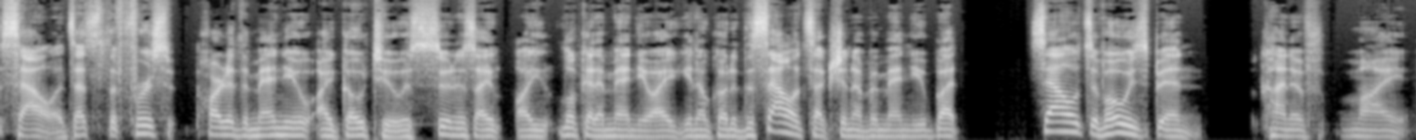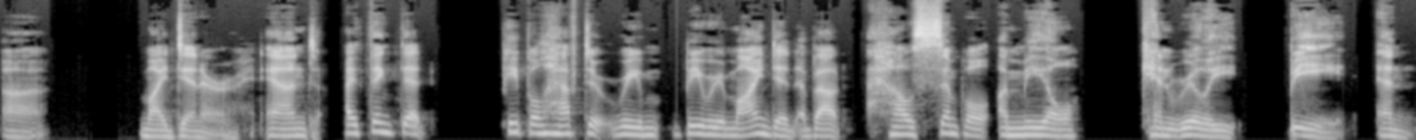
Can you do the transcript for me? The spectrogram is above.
salads. That's the first part of the menu I go to as soon as I, I look at a menu. I, you know, go to the salad section of a menu, but salads have always been kind of my, uh, my dinner. And I think that people have to re- be reminded about how simple a meal can really be. And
